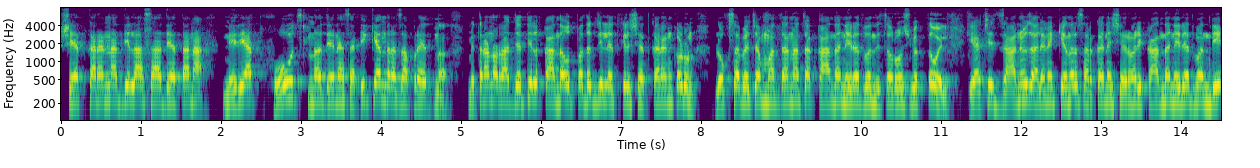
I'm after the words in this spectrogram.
शेतकऱ्यांना दिलासा देताना निर्यात होऊच न देण्यासाठी केंद्राचा प्रयत्न. मित्रांनो राज्यातील कांदा उत्पादक जिल्ह्यातील शेतकऱ्यांकडून लोकसभेच्या मतदानाचा कांदा निर्यातबंदीचा रोष व्यक्त होईल याची जाणीव झाल्याने केंद्र सरकारने शनिवारी कांदा निर्यातबंदी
